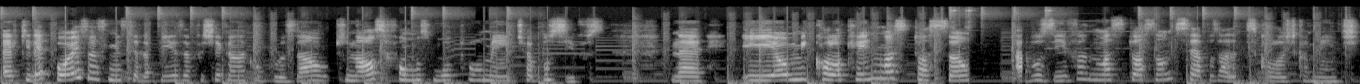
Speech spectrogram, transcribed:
é que depois das minhas terapias eu fui chegando à conclusão que nós fomos mutuamente abusivos, né? E eu me coloquei numa situação abusiva, numa situação de ser abusada psicologicamente.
